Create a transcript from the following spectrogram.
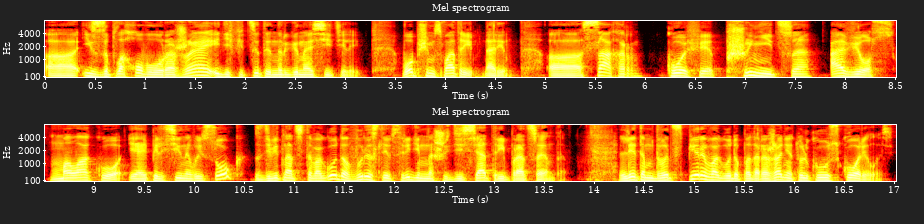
э, из-за плохого урожая и дефицита энергоносителей. В общем, смотри, Арин, сахар, кофе, пшеница, овес, молоко и апельсиновый сок с 2019 года выросли в среднем на 63%. Летом 2021 года подорожание только ускорилось.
